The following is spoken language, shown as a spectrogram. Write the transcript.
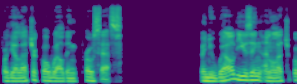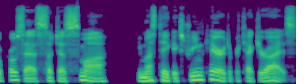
for the electrical welding process. When you weld using an electrical process such as SMA, you must take extreme care to protect your eyes.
